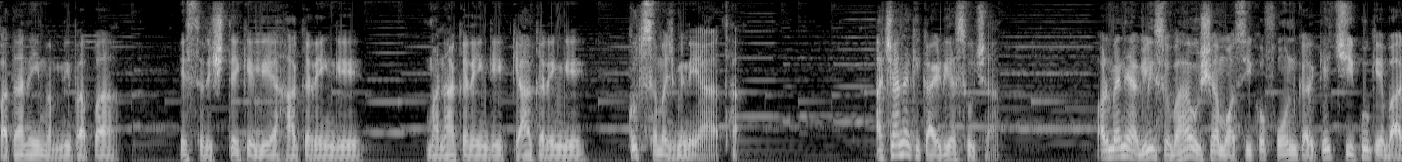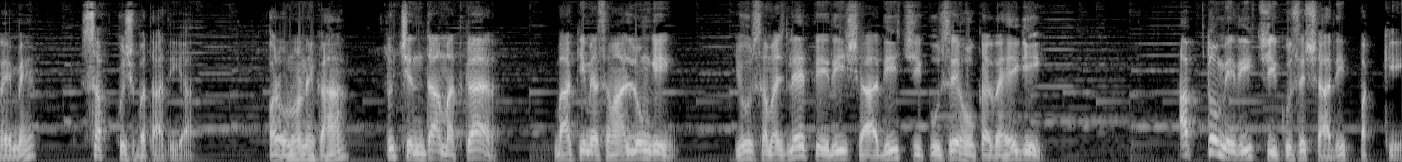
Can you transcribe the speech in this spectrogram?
पता नहीं मम्मी पापा इस रिश्ते के लिए हाँ करेंगे, मना करेंगे, क्या करेंगे, कुछ समझ में नहीं आया था। अचानक एक आइडिया सोचा और मैंने अगली सुबह उषा मौसी को फ़ोन करके चीकू के बारे में सब कुछ बता दिया, और उन्होंने कहा, तू चिंता मत कर, बाकी मैं संभाल लूँगी। यूँ समझ ले, तेरी शादी चीकू से होकर रहेगी। अब तो मेरी चीकू से शादी पक्की,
